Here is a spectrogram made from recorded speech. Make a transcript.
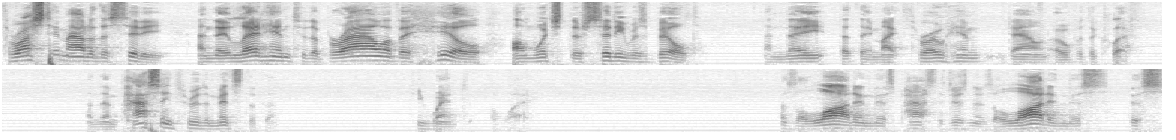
thrust him out of the city and they led him to the brow of a hill on which their city was built, and they that they might throw him down over the cliff. And then passing through the midst of them, he went away. There's a lot in this passage, isn't there? There's a lot in this, this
